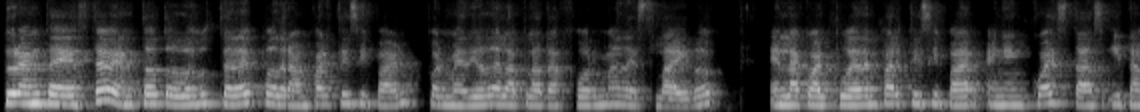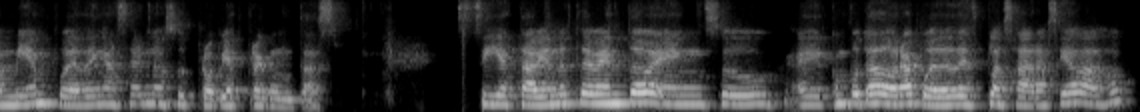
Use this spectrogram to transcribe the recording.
Durante este evento, todos ustedes podrán participar por medio de la plataforma de Slido, en la cual pueden participar en encuestas y también pueden hacernos sus propias preguntas. Si está viendo este evento en su eh, computadora, puede desplazar hacia abajo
